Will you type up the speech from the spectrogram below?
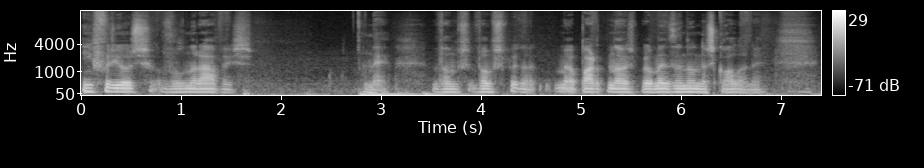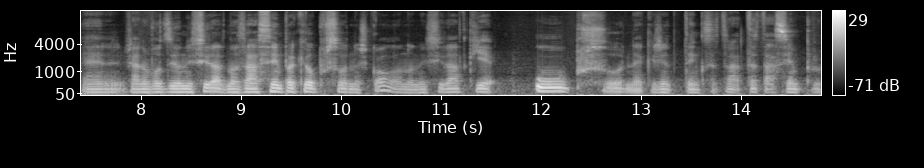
inferiores, vulneráveis. Né? Vamos, vamos, a maior parte de nós, pelo menos, andam na escola. Né? É, já não vou dizer universidade, mas há sempre aquele professor na escola ou na universidade que é o professor, né? que a gente tem que se tratar, tratar sempre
